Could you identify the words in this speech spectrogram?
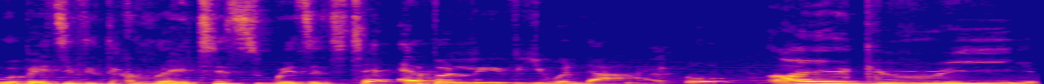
We're basically the greatest wizards to ever live, you and I. Oh, I agree.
